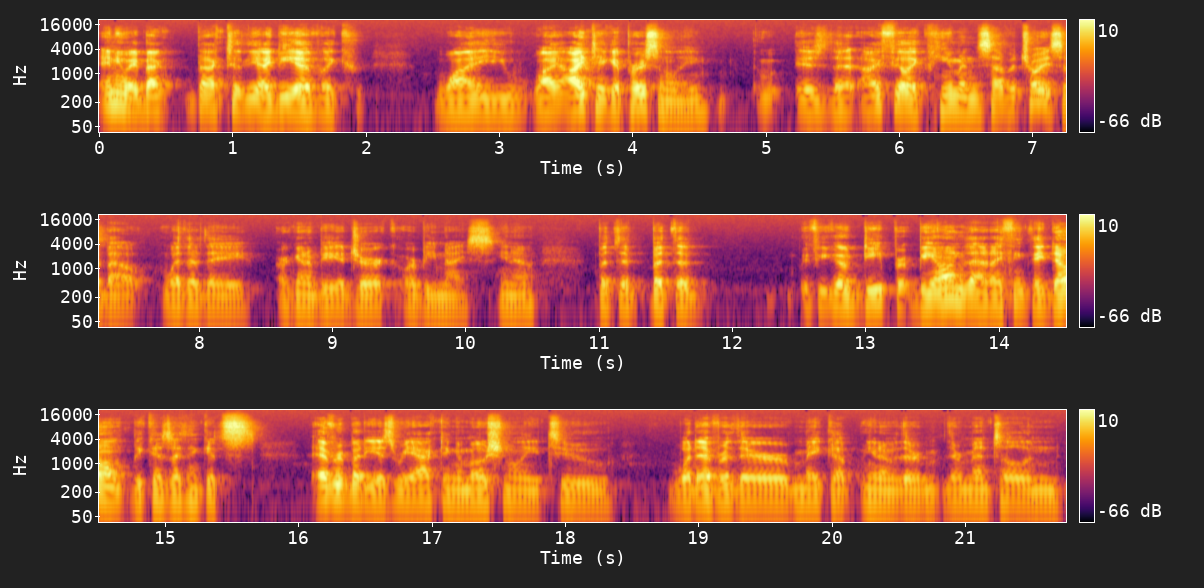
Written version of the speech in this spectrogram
anyway, back back to the idea of like why you why I take it personally is that I feel like humans have a choice about whether they are going to be a jerk or be nice, you know. But the but the if you go deeper beyond that, I think they don't because I think it's everybody is reacting emotionally to whatever their makeup, you know, their their mental and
